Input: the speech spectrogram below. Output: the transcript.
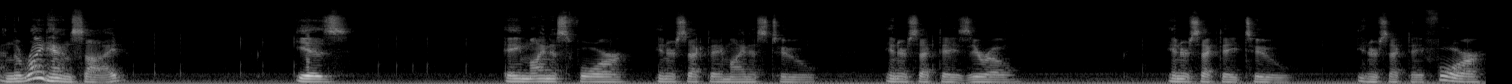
And the right-hand side is a minus 4 intersect a minus 2 intersect a 0 intersect a 2 intersect a 4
